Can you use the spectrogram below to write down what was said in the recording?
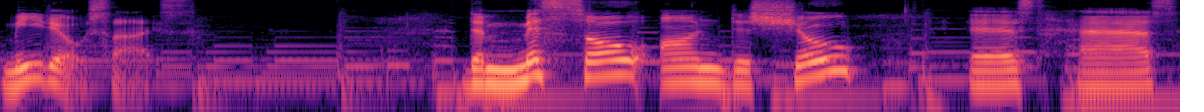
medial size. The midsole on the shoe is has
